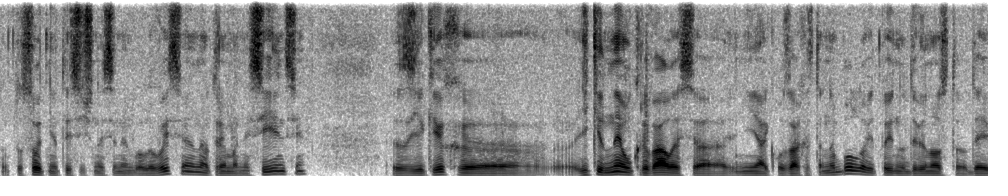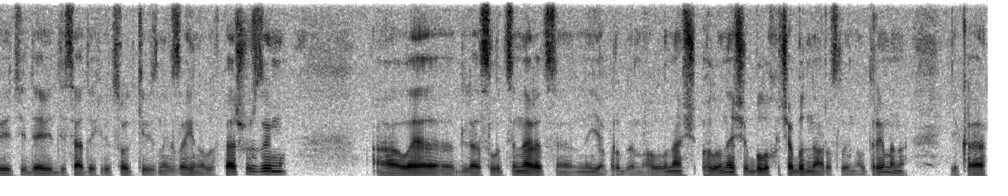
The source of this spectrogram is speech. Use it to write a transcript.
Тобто сотні тисяч насінин були висіяні, отримані сіянці, з яких, е, які не укривалися, ніякого захисту не було. Відповідно, 99,9% з них загинули в першу ж зиму. Але для селекціонера це не є проблема. Головне, що- головне, щоб була хоча б одна рослина отримана, яка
